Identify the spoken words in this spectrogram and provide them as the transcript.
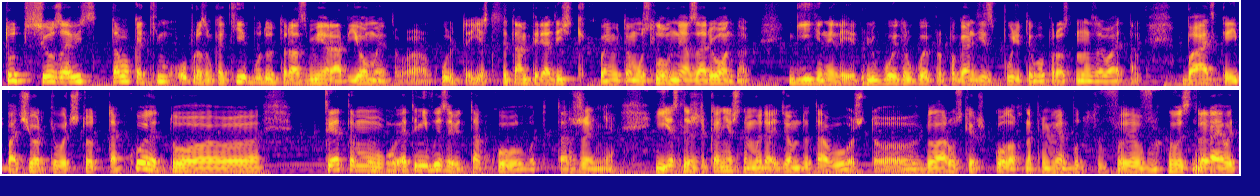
тут все зависит от того, каким образом, какие будут размеры, объемы этого культа. Если там периодически какой-нибудь там условный озаренок, Гигин или любой другой пропагандист будет его просто называть там батькой и подчеркивать что-то такое, то э, к этому это не вызовет такого вот отторжения. Если же, конечно, мы дойдем до того, что в белорусских школах, например, будут выстраивать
